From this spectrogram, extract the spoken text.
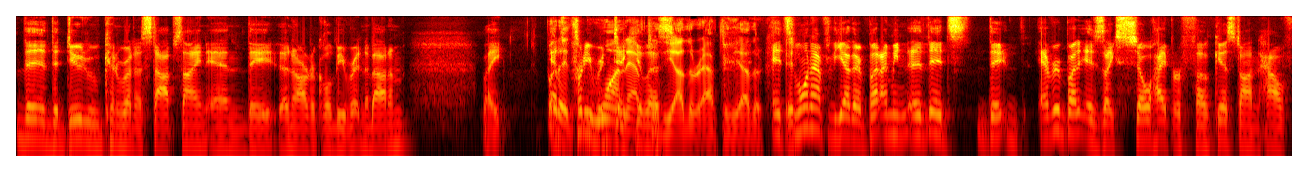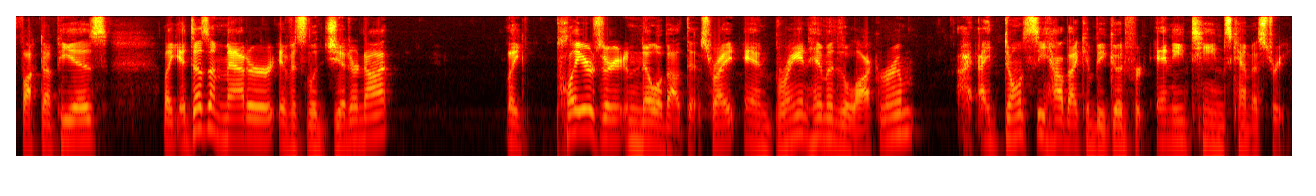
the the dude who can run a stop sign and they an article will be written about him. Like, But it's, pretty one ridiculous. after the other after the other. It's It- one after the other, but I mean, it, it's the, everybody is like so hyper focused on how fucked up he is. Like, it doesn't matter if it's legit or not. Like, players are know about this, right? And bringing him into the locker room, I, I don't see how that could be good for any team's chemistry.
